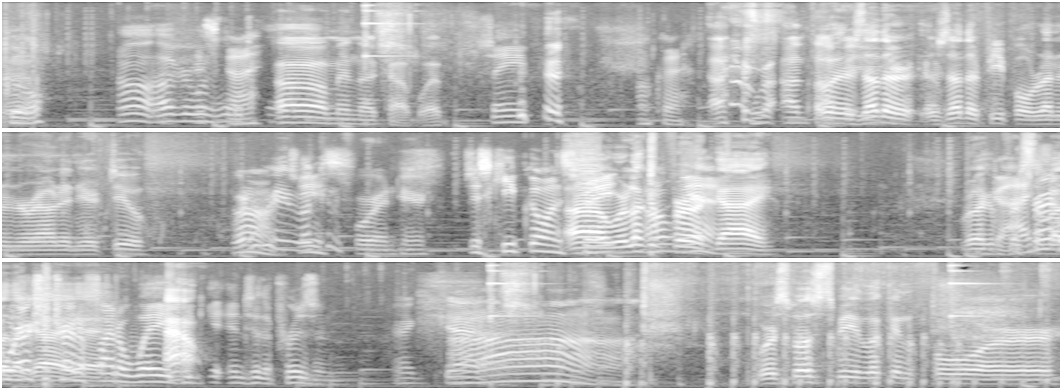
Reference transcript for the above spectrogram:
cool. Oh, everyone's This guy. Oh, I'm in the cobweb. same. Okay. I'm on top Oh, there's other there's other people running around in here too. What are Oh, we looking for in here? Just keep going straight. Uh, we're looking Oh, for yeah. a guy. We're looking guy? for some We're, other we're actually guy, trying to find a way Ow. to get into the prison. I guess. Ah. We're supposed to be looking for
